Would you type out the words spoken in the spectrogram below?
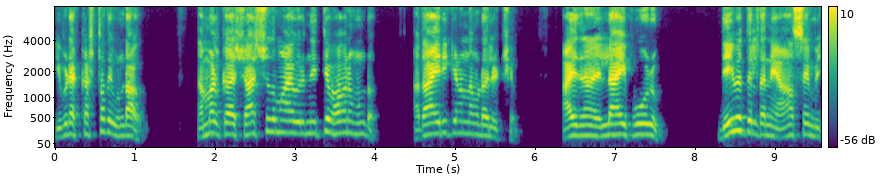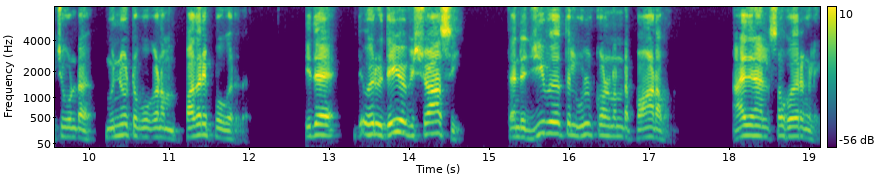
ഇവിടെ കഷ്ടതയുണ്ടാകും. നമ്മൾക്ക് ശാശ്വതമായ ഒരു നിത്യഭവനമുണ്ട്. അതായിരിക്കണം നമ്മുടെ ലക്ഷ്യം. ആയതിനാൽ എല്ലായ്പ്പോഴും ദൈവത്തിൽ തന്നെ ആശ്രയം വെച്ചുകൊണ്ട് മുന്നോട്ട് പോകണം പതറിപ്പോകരുത്. ഇത് ഒരു ദൈവവിശ്വാസി തന്റെ ജീവിതത്തിൽ ഉൾക്കൊള്ളേണ്ട പാഠമാണ്. ആയതിനാൽ സഹോദരങ്ങളെ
